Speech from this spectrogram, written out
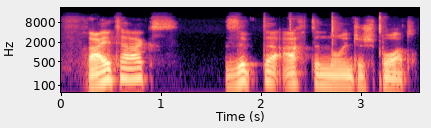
Freitags, siebte, achte, neunte Sport.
